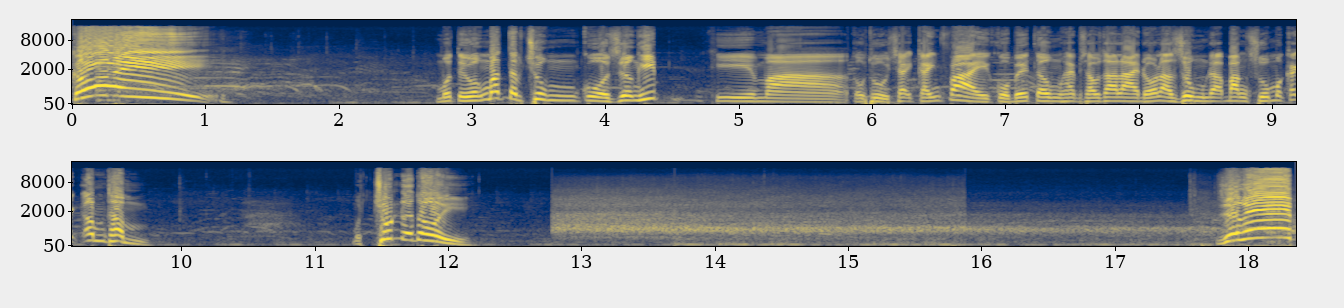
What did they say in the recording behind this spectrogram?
Coi! Một tình huống mất tập trung của Dương Híp khi mà cầu thủ chạy cánh phải của Bê Tông 26 Gia Lai, đó là Dung đã băng xuống một cách âm thầm. Một chút nữa thôi. Dương Híp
